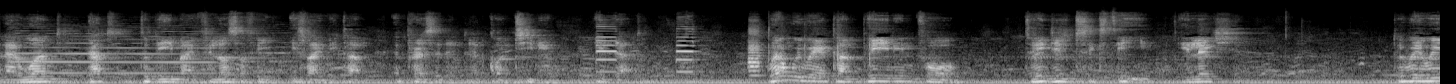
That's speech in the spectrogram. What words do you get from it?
And I want that to be my philosophy if I become a president and continue in that. When we were campaigning for 2016 election, we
